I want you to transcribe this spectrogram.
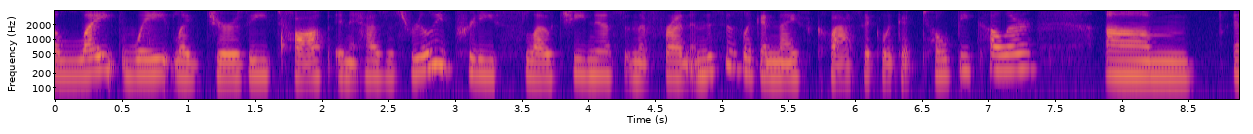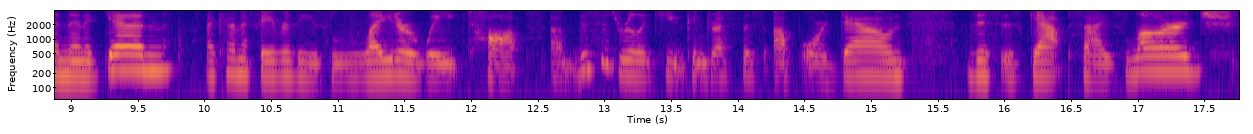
a lightweight like jersey top and it has this really pretty slouchiness in the front and this is like a nice classic like a taupey color um, and then again I kind of favor these lighter weight tops um, this is really cute you can dress this up or down this is gap size large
